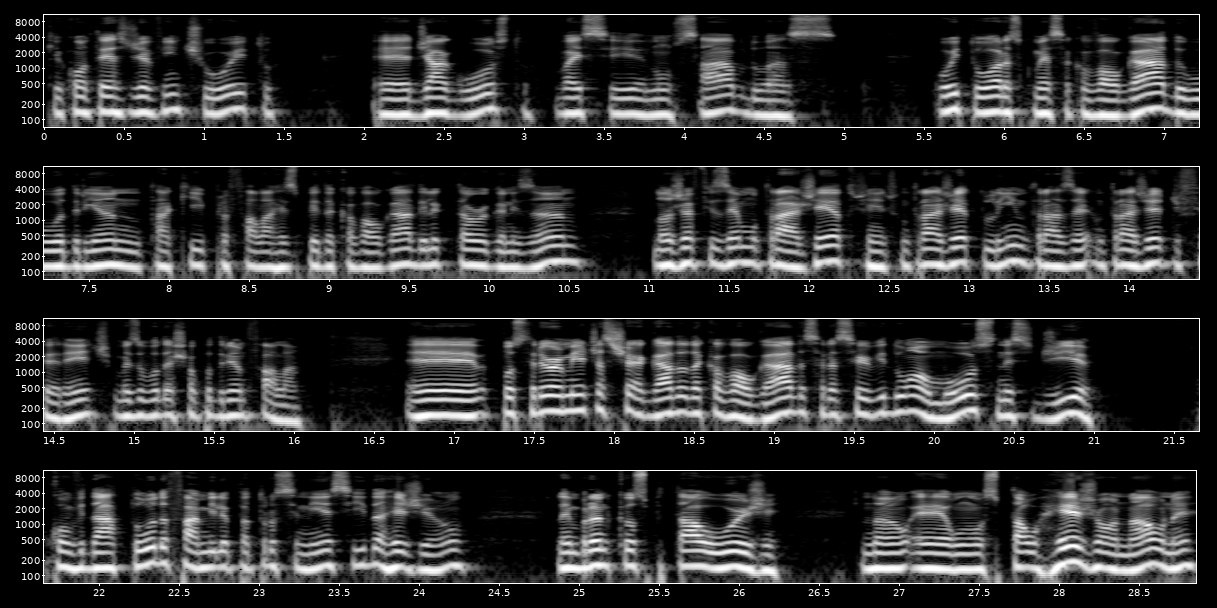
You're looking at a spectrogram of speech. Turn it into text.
que acontece dia 28 é, de agosto, vai ser num sábado, às 8 horas começa a cavalgada. O Adriano está aqui para falar a respeito da cavalgada, ele que está organizando. Nós já fizemos um trajeto, gente, um trajeto lindo, um trajeto diferente, mas eu vou deixar o Adriano falar. É, posteriormente, a chegada da cavalgada será servido um almoço nesse dia. Convidar toda a família patrocinense e da região. Lembrando que o hospital hoje não é um hospital regional, né?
